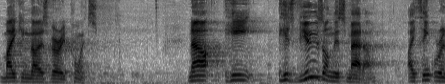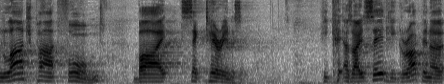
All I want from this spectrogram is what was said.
making those very points. Now, he, his views on this matter, I think, were in large part formed by sectarianism. He, as I said, he grew up in, a,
